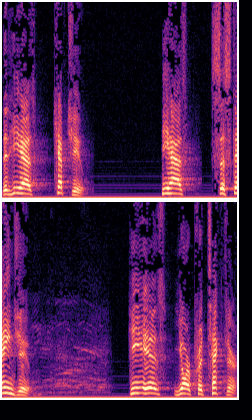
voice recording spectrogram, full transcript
that He has kept you? He has sustained you. He is your protector.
